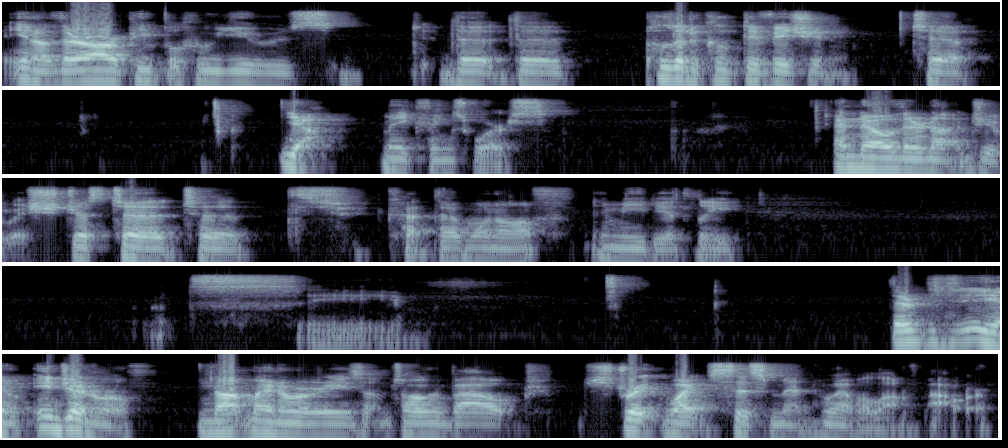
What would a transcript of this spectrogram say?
you know, there are people who use the the political division to, yeah, make things worse. And no, they're not Jewish. Just to, to, cut that one off immediately. Let's see. They're, you know, in general, not minorities. I'm talking about straight white cis men who have a lot of power.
